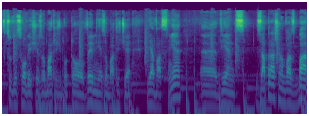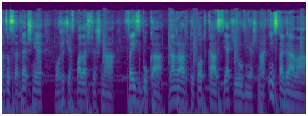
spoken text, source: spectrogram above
w cudzysłowie się zobaczyć, bo to Wy mnie zobaczycie, ja Was nie. E, więc zapraszam Was bardzo serdecznie. Możecie wpadać też na Facebooka, na Żarty Podcast, jak i również na Instagrama.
